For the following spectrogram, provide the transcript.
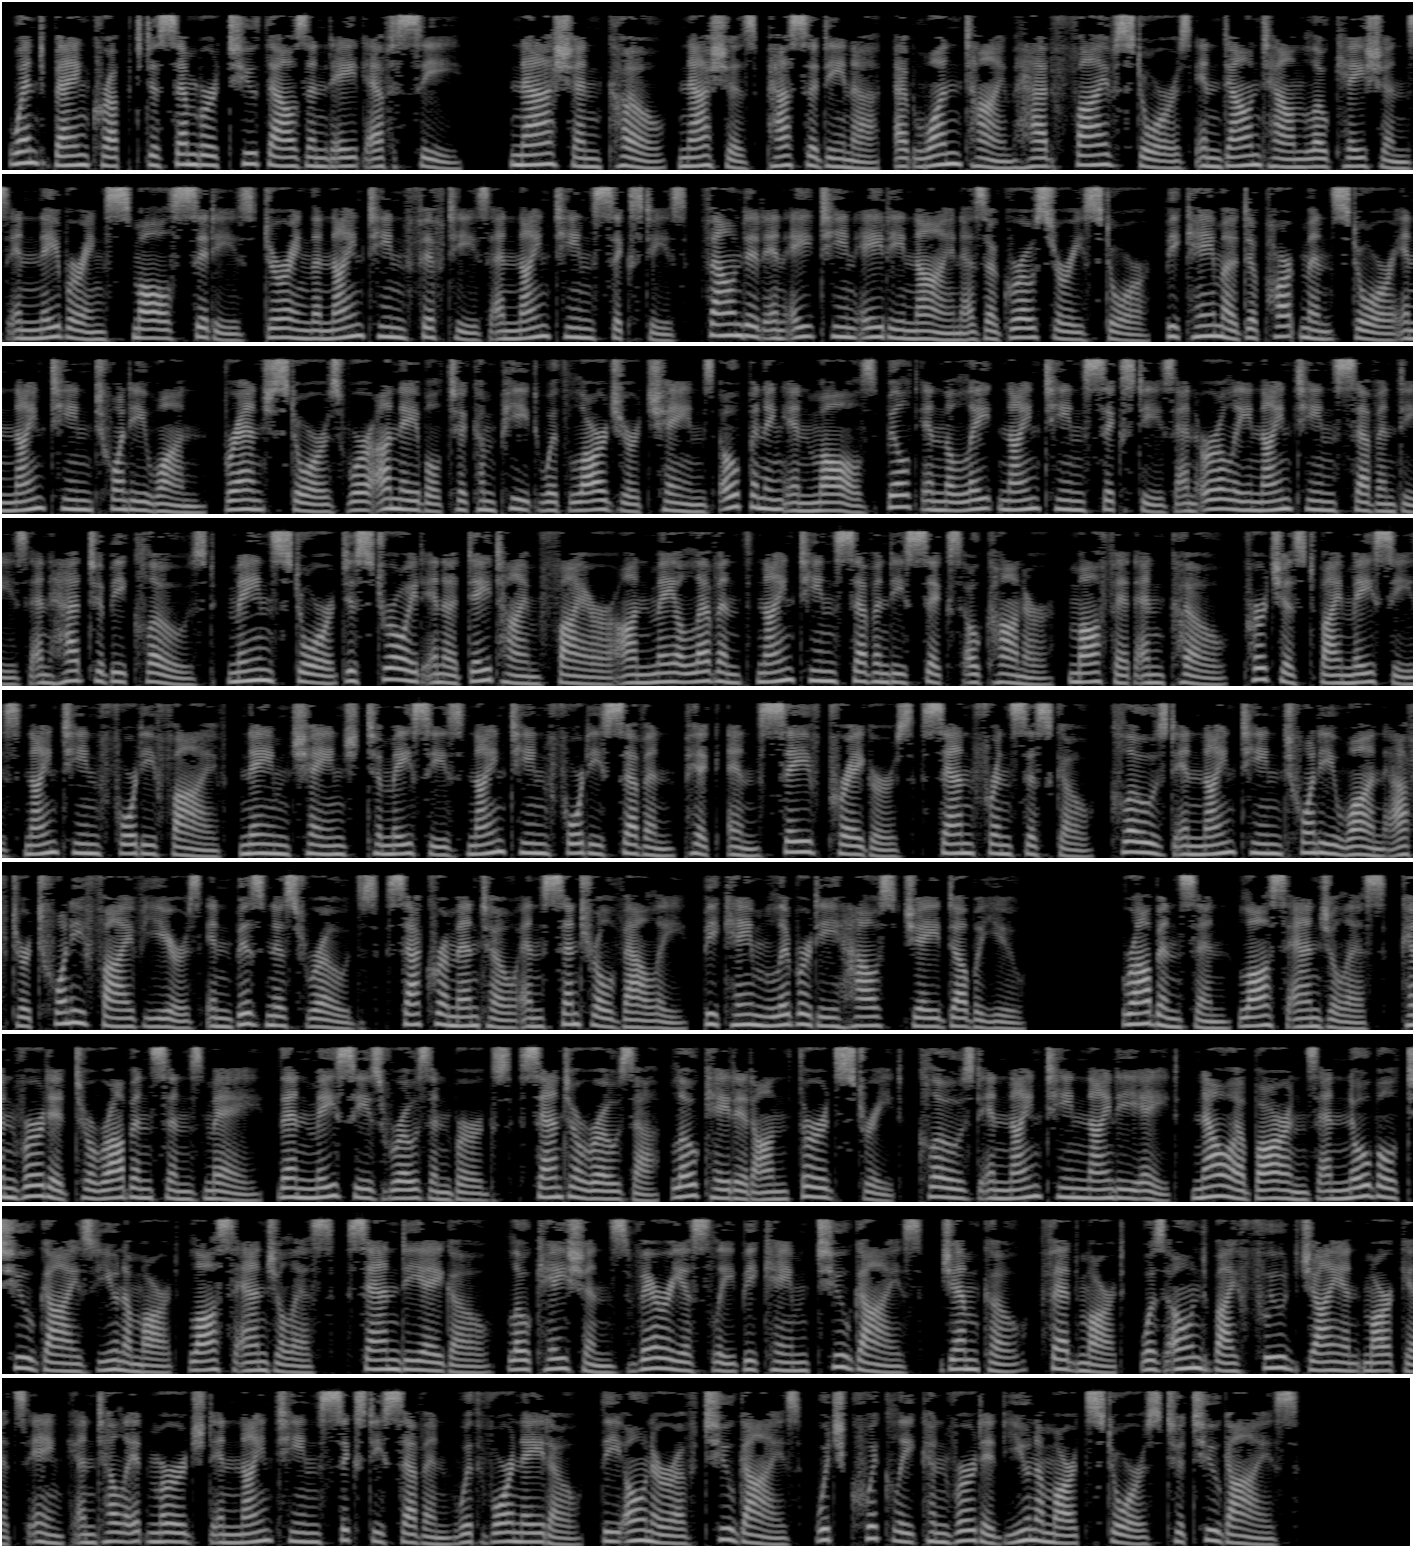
Went bankrupt December 2008 FC Nash & Co., Nash's Pasadena, at one time had five stores in downtown locations in neighboring small cities during the 1950s and 1960s, founded in 1889 as a grocery store, became a department store in 1921. Branch stores were unable to compete with larger chains opening in malls built in the late 1960s and early 1970s and had to be closed. Main store destroyed in a daytime fire on May 11, 1976 O'Connor, Moffett & Co., purchased by Macy's 1945, name changed to Macy's 1947 Pick and Save Prager's San Francisco, closed in 1921 after 25 years in business Rhodes Sacramento and Central Valley, became Liberty House JW, Robinson Los Angeles, converted to Robinson's May, then Macy's Rosenberg's Santa Rosa, located on 3rd Street, closed in 1998, now a Barnes & Noble Two Guys Unimart Los Angeles, San Diego, locations variously became Two Guys, Gemco, Fedmart, was owned by Food Giant Markets Inc. until it merged in 1967 with Vornado, the owner of Two Guys, which quickly converted Unimart stores to Two Guys.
